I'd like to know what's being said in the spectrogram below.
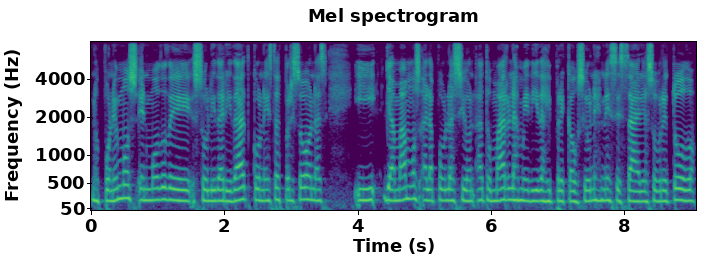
nos ponemos en modo de solidaridad con estas personas y llamamos a la población a tomar las medidas y precauciones necesarias, sobre todo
